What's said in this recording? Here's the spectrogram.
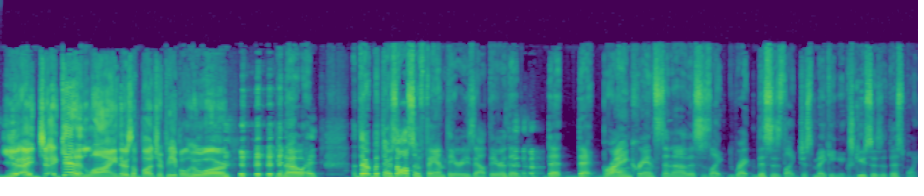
yeah, I- j- get in line. There's a bunch of people who are. you know, uh, there, but there's also fan theories out there that that that Bryan Cranston. Uh, this is like rec- this is like just making excuses at this point.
